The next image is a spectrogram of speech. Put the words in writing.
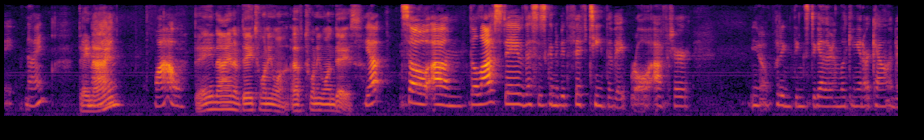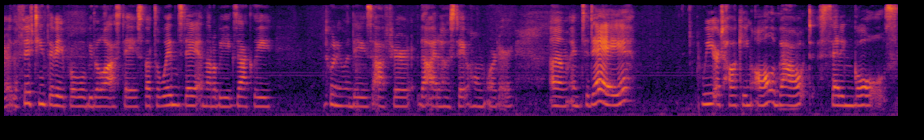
eight, nine. Day nine. Wow. Day nine of day twenty-one of twenty-one days. Yep. So um the last day of this is gonna be the fifteenth of April after you know, putting things together and looking at our calendar. The fifteenth of April will be the last day, so that's a Wednesday and that'll be exactly twenty one days after the Idaho stay at home order. Um, and today we are talking all about setting goals.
